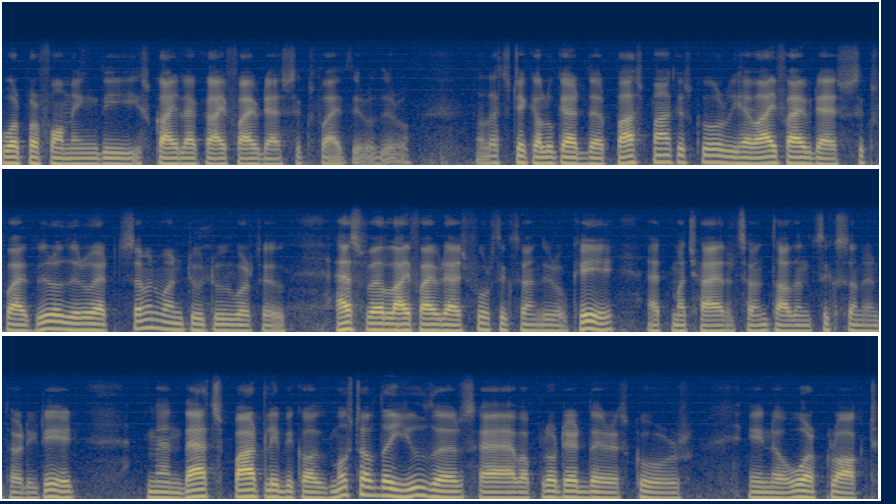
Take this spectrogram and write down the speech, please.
overperforming the Skylake i5-6500. Now let's take a look at the pass mark score. We have i5-6500 at 7122 versus Haswell i5-4670K at much higher at 7638 and that's partly because most of the users have uploaded their scores in overclocked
